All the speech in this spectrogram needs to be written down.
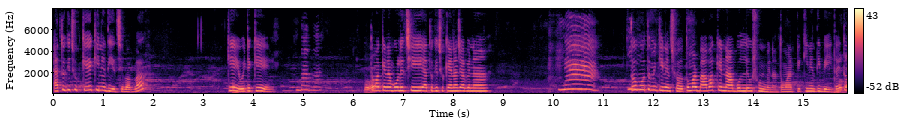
এত কিছু কে কিনে দিয়েছে বাবা? কে? ওইটা কে? বাবা। তোমাকে না বলেছি এত কিছু কেনা যাবে না। না। তবুও তুমি কিনেছো। তোমার বাবাকে না বললেও শুনবে না। তোমাকে কিনে দিবেই তাই তো?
